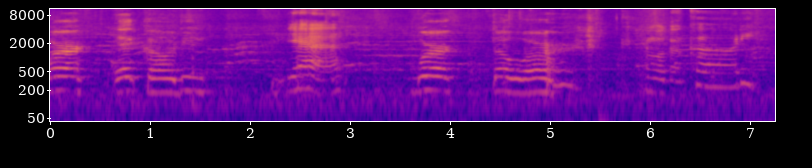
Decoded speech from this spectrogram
Work it, Cody. Yeah. Work the work. And we'll go Cody, Cody.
